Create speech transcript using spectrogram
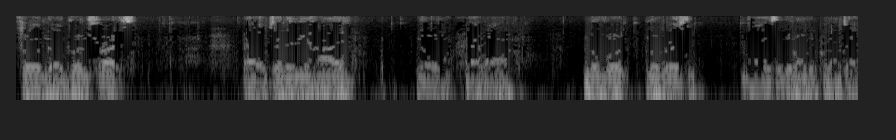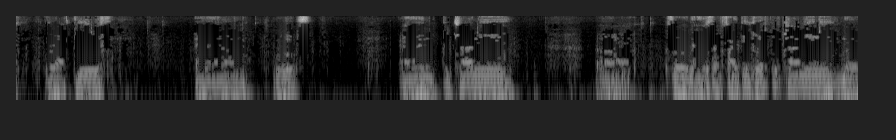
show the drone strikes at Zeleny Hai, you know, at uh, Novo, Novos, uh, also belong to Project Proactive, and then um, Whoops, and then Tuchani, uh, so there is a fighting towards Tuchani, you know,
